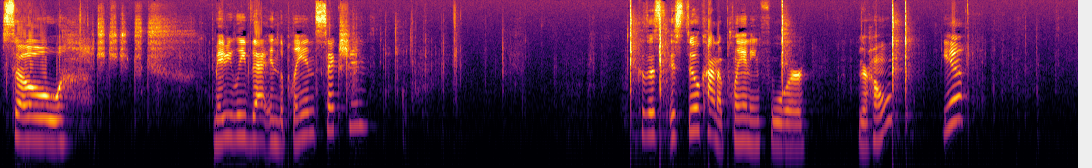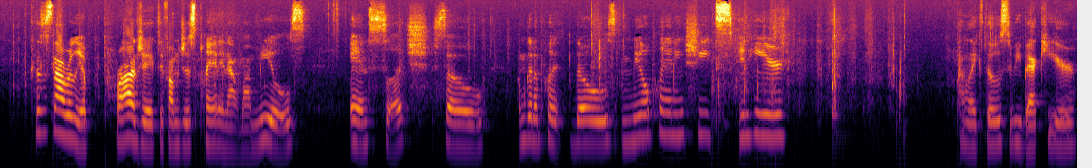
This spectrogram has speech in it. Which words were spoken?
So maybe leave that in the plans section. Because it's, it's still kind of planning for your home. Yeah. Because it's not really a project if I'm just planning out my meals and such. So I'm going to put those meal planning sheets in here. I like those to be back here.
